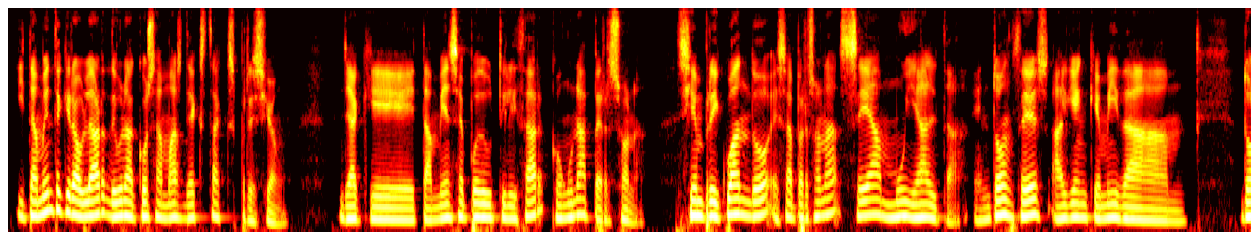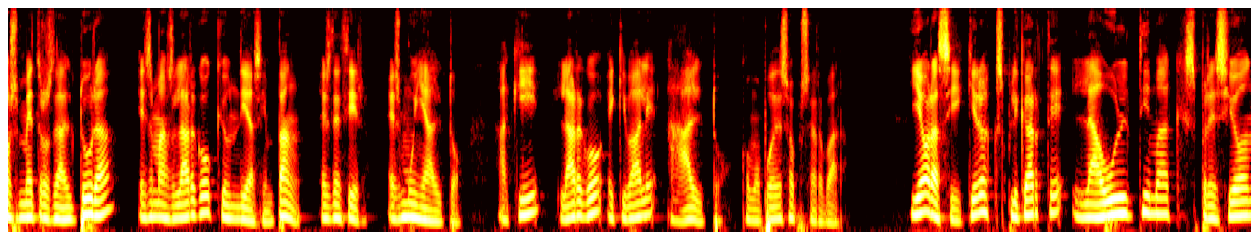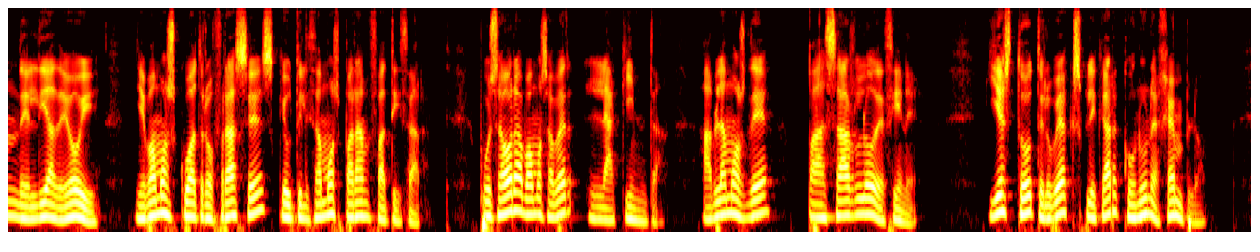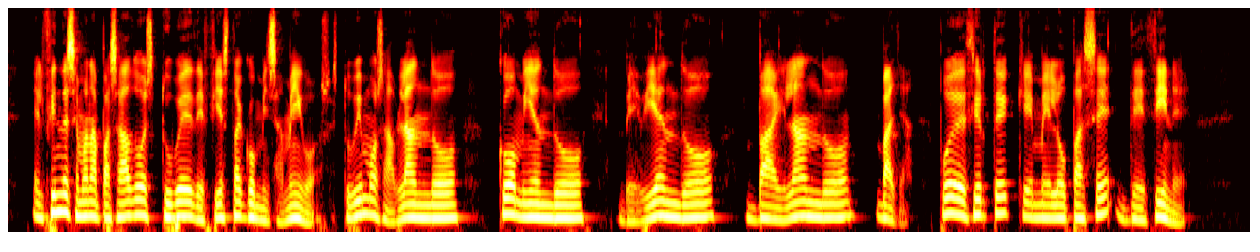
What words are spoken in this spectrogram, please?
Y también te quiero hablar de una cosa más de esta expresión, ya que también se puede utilizar con una persona, siempre y cuando esa persona sea muy alta. Entonces, alguien que mida dos metros de altura es más largo que un día sin pan, es decir, es muy alto. Aquí largo equivale a alto, como puedes observar. Y ahora sí, quiero explicarte la última expresión del día de hoy. Llevamos cuatro frases que utilizamos para enfatizar. Pues ahora vamos a ver la quinta. Hablamos de pasarlo de cine. Y esto te lo voy a explicar con un ejemplo. El fin de semana pasado estuve de fiesta con mis amigos. Estuvimos hablando, comiendo, bebiendo, bailando. Vaya, puedo decirte que me lo pasé de cine.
